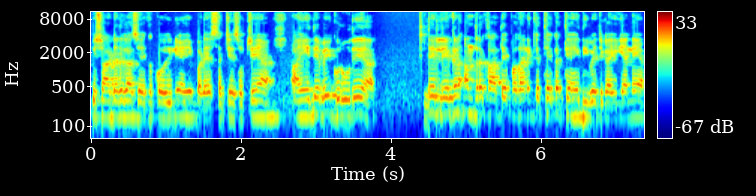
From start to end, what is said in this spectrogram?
ਵੀ ਸਾਡੇ ਵਰਗਾ ਸਿੱਖ ਕੋਈ ਨਹੀਂ ਅਸੀਂ ਬੜੇ ਸੱਚੇ ਸੁੱਚੇ ਆ ਅਸੀਂ ਤੇ ਬਈ ਗੁਰੂ ਦੇ ਆ ਤੇ ਲੇਕਿਨ ਅੰਦਰ ਖਾਤੇ ਪਤਾ ਨਹੀਂ ਕਿੱਥੇ ਕਿੱਥੇ ਅਸੀਂ ਦੀਵੇ ਜਗਾਈ ਜਾਂਦੇ ਆ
